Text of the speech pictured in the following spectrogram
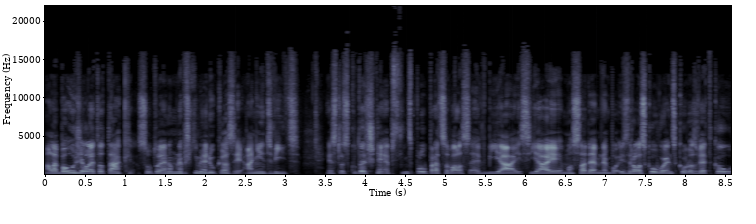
Ale bohužel je to tak, jsou to jenom nepřímé důkazy a nic víc. Jestli skutečně Epstein spolupracoval s FBI, CIA, Mossadem nebo izraelskou vojenskou rozvědkou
